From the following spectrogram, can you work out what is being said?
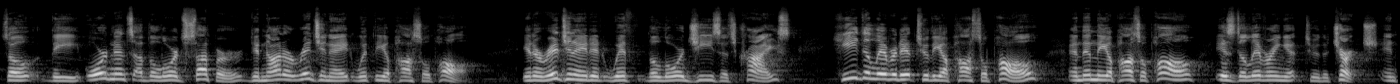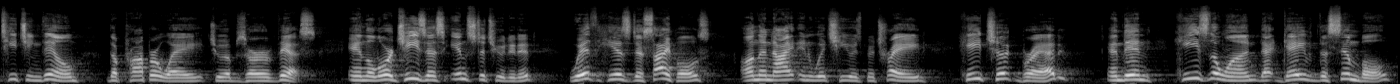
So the ordinance of the Lord's Supper did not originate with the Apostle Paul. It originated with the Lord Jesus Christ. He delivered it to the Apostle Paul, and then the Apostle Paul is delivering it to the church and teaching them the proper way to observe this. And the Lord Jesus instituted it with his disciples on the night in which he was betrayed, he took bread, and then he's the one that gave the symbol,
